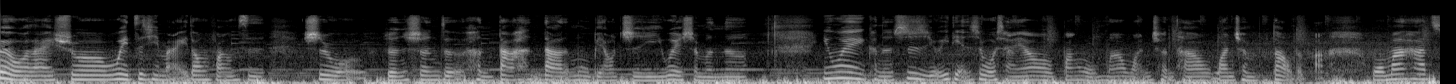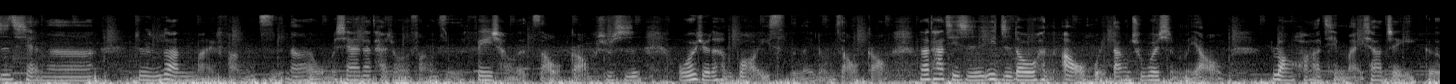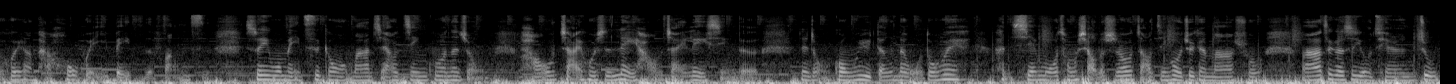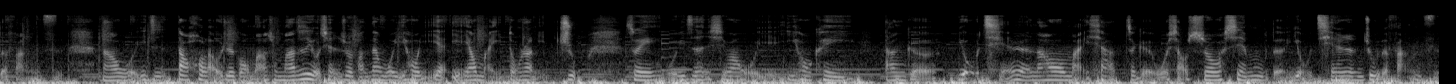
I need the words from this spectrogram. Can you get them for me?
对我来说，为自己买一栋房子是我人生的很大很大的目标之一。为什么呢？因为可能是有一点是我想要帮我妈完成她完成不到的吧。我妈她之前呢，就是乱买房子，然后我们现在在台中的房子非常的糟糕，就是我会觉得很不好意思的那种糟糕。那她其实一直都很懊悔当初为什么要乱花钱买下这一个会让她后悔一辈子的房子，所以我每次跟我妈只要经过那种豪宅或是类豪宅类型的那种公寓等等，我都会很羡慕。我从小的时候只要经过，我就跟妈妈说：“妈，这个是有钱人住的房子。”然后我一直到后来，我就跟我妈说：“妈，这是有钱人住的房子，但我以后也也要买一栋让你住。”所以我一直很希望我也以后可以当个有钱人，然后买下这个我小时候羡慕的有钱人住的房子。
